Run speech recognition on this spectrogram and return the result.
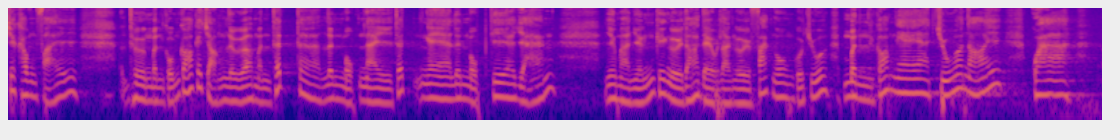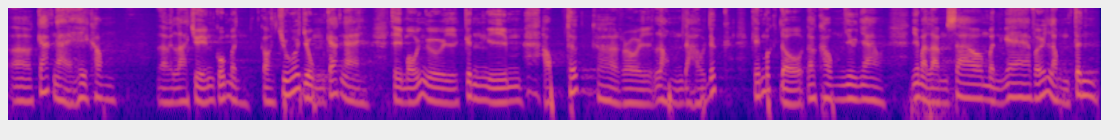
Chứ không phải thường mình cũng có cái chọn lựa, mình thích ờ, linh mục này, thích nghe linh mục kia giảng nhưng mà những cái người đó đều là người phát ngôn của Chúa. Mình có nghe Chúa nói qua uh, các ngài hay không là, là chuyện của mình. Còn Chúa dùng các ngài thì mỗi người kinh nghiệm học thức uh, rồi lòng đạo đức cái mức độ đó không như nhau. Nhưng mà làm sao mình nghe với lòng tin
